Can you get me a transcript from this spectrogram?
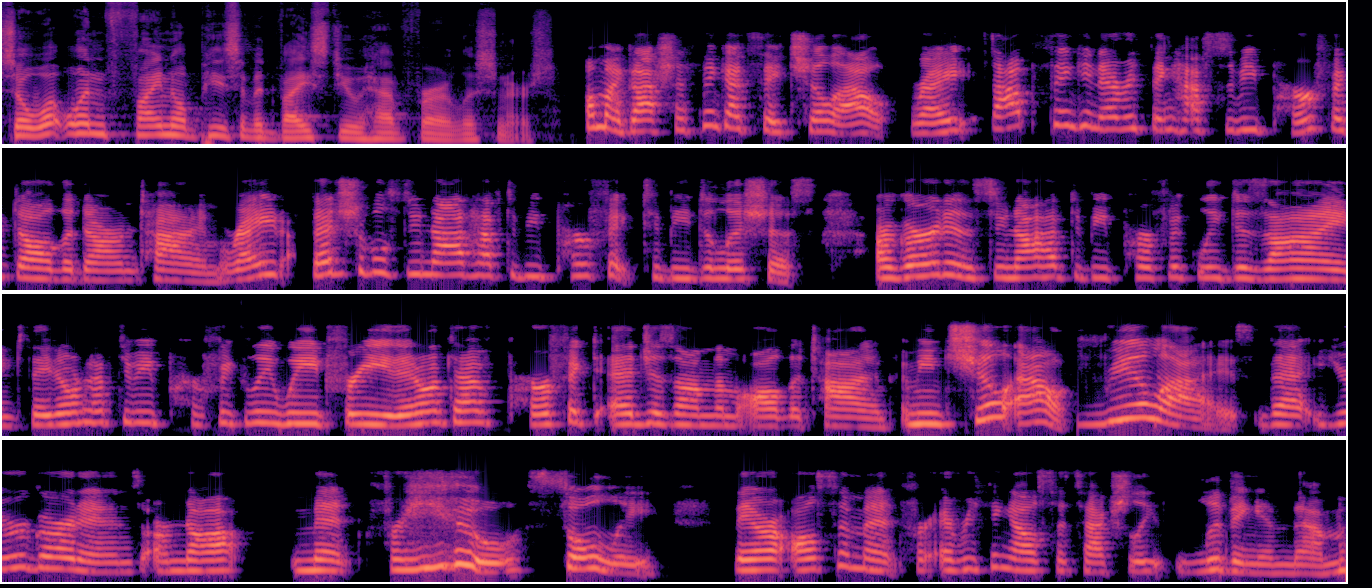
So, what one final piece of advice do you have for our listeners? Oh my gosh, I think I'd say chill out, right? Stop thinking everything has to be perfect all the darn time, right? Vegetables do not have to be perfect to be delicious. Our gardens do not have to be perfectly designed. They don't have to be perfectly weed free. They don't have to have perfect edges on them all the time. I mean, chill out. Realize that your gardens are not meant for you solely. They are also meant for everything else that's actually living in them.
